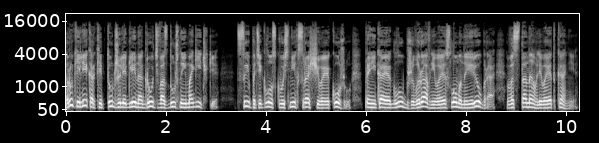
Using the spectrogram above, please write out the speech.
Руки лекарки тут же легли на грудь воздушной магички. Ци потекло сквозь них, сращивая кожу, проникая глубже, выравнивая сломанные ребра, восстанавливая ткани.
